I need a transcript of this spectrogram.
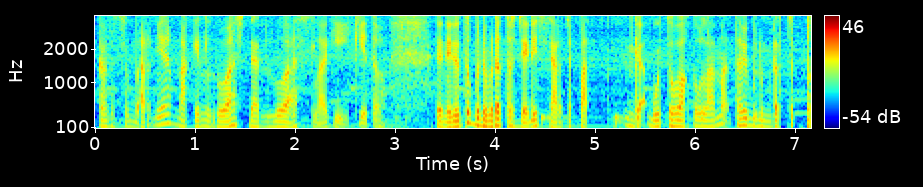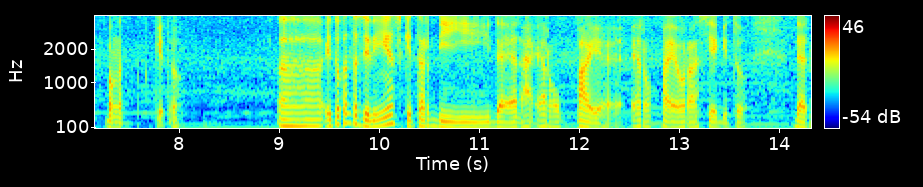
kesebarnya makin luas dan luas lagi gitu. Dan itu tuh benar-benar terjadi secara cepat. Nggak butuh waktu lama tapi benar-benar cepet banget gitu. Uh, itu kan terjadinya sekitar di daerah Eropa ya Eropa Eurasia gitu. Dan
